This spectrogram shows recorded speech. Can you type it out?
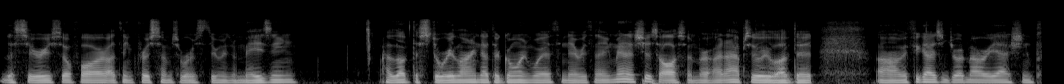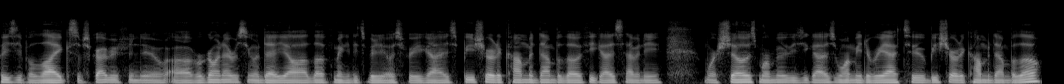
the series so far. I think Chris Hemsworth's doing amazing. I love the storyline that they're going with and everything. Man, it's just awesome, bro. I absolutely loved it. Um, if you guys enjoyed my reaction, please leave a like, subscribe if you're new. Uh, we're going every single day, y'all. I love making these videos for you guys. Be sure to comment down below if you guys have any more shows, more movies you guys want me to react to. Be sure to comment down below.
